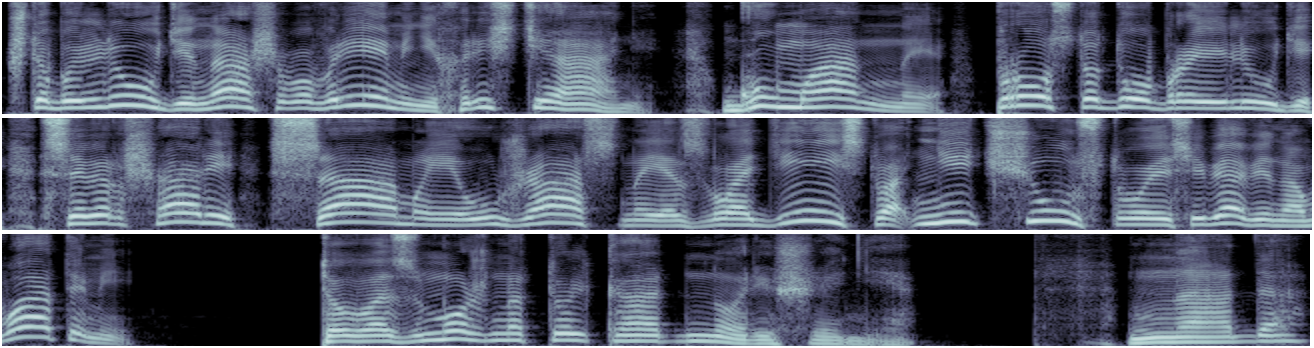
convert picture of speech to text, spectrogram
чтобы люди нашего времени, христиане, гуманные, просто добрые люди, совершали самые ужасные злодейства, не чувствуя себя виноватыми, то возможно только одно решение. Надо,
